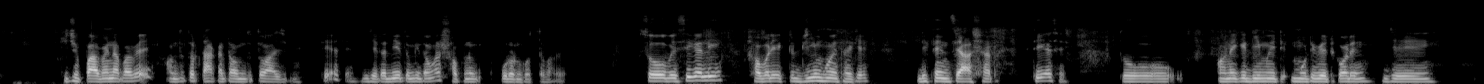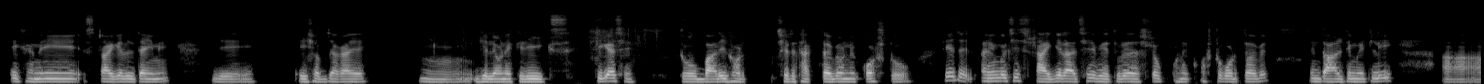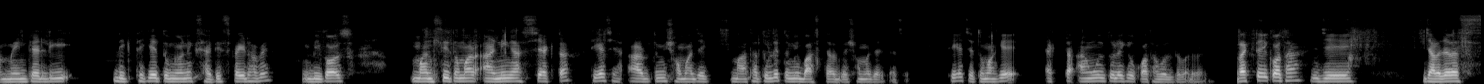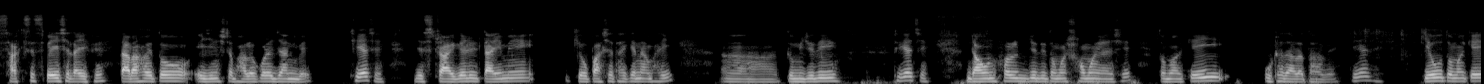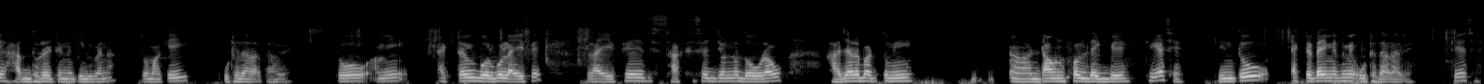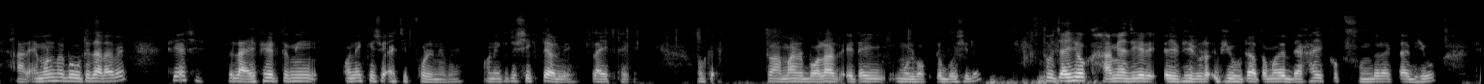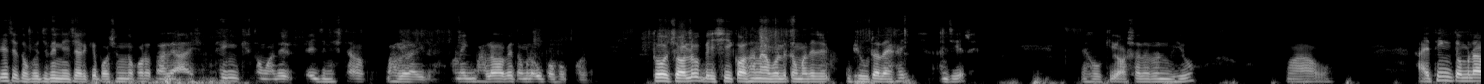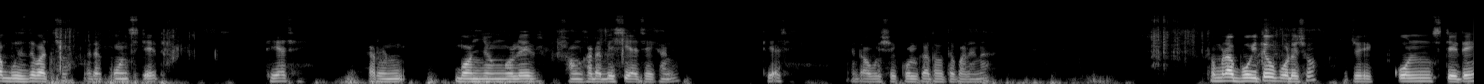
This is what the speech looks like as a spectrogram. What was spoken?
কিছু পাবে না পাবে, অন্তত টাকাটা অন্তত আসবে, ঠিক আছে? যেটা দিয়ে তুমি তোমার স্বপ্ন পূরণ করতে পারবে। সো বেসিক্যালি সবারই একটা ড্রিম হয়ে থাকে ডিফেন্সে আসার, ঠিক আছে? তো অনেকে ডিমোটিভেট করে যে এখানে স্ট্রাগল টাইমে যে এইসব জায়গায় গেলে অনেক রিস্ক ঠিক আছে? তো বাড়ি ঘর ছেড়ে থাকতে হবে অনেক কষ্ট, ঠিক আছে? আমি বলছি স্ট্রাগল আছে, ভেতরে আসলেও অনেক কষ্ট করতে হবে, কিন্তু আলটিমেটলি মেন্টালি দিক থেকে তুমি অনেক স্যাটিসফাইড হবে বিকজ মান্থলি তোমার আর্নিং আসছে একটা, ঠিক আছে? আর তুমি সমাজে মাথা তুলে তুমি বাঁচতে পারবে সমাজের কাছে, ঠিক আছে? তোমাকে একটা আঙুল তুলে কেউ কথা বলতে পারবে না। আরেকটাই কথা যে, যারা যারা সাকসেস পেয়েছে লাইফে তারা হয়তো এই জিনিসটা ভালো করে জানবে, ঠিক আছে? যে স্ট্রাগল টাইমে কেউ পাশে থাকে না ভাই। তুমি যদি, ঠিক আছে? ডাউনফল যদি তোমার সময় আসে, তোমাকেই উঠে দাঁড়াতে হবে, ঠিক আছে? কেউ তোমাকে হাত ধরে টেনে তুলবে না, তোমাকেই উঠে দাঁড়াতে হবে। তো আমি একটাই বলব লাইফে লাইফে সাকসেসের জন্য দৌড়াও। হাজারবার তুমি ডাউনফল দেখবে, ঠিক আছে? কিন্তু একটা টাইমে তুমি উঠে দাঁড়াবে, ঠিক আছে? আর এমনভাবে উঠে দাঁড়াবে, ঠিক আছে? তো লাইফের তুমি অনেক কিছু অ্যাচিভ করে নেবে, অনেক কিছু শিখতে পারবে লাইফ থেকে ওকে তো আমার বলার এটাই মূল বক্তব্য ছিল। তো যাই হোক, আমি আজকের এই ভিউটা ভিউটা তোমাদের দেখাই, খুব সুন্দর একটা ভিউ ঠিক আছে? তোমরা যদি নেচারকে পছন্দ করো, তাহলে আই থিঙ্ক তোমাদের এই জিনিসটা ভালো লাগবে, অনেক ভালোভাবে তোমরা উপভোগ করবে। তো চলো, বেশি কথা না বলে তোমাদের ভিউটা দেখাই আজকের। দেখো কি অসাধারণ ভিউ ওয়াও আই থিঙ্ক তোমরা বুঝতে পারছ এটা কোন স্টেট ঠিক আছে? কারণ বন জঙ্গলের সংখ্যাটা বেশি আছে এখানে। ঠিক আছে? এটা অবশ্যই কলকাতা হতে পারে না। তোমরা বইতেও পড়েছো যে কোন স্টেটে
